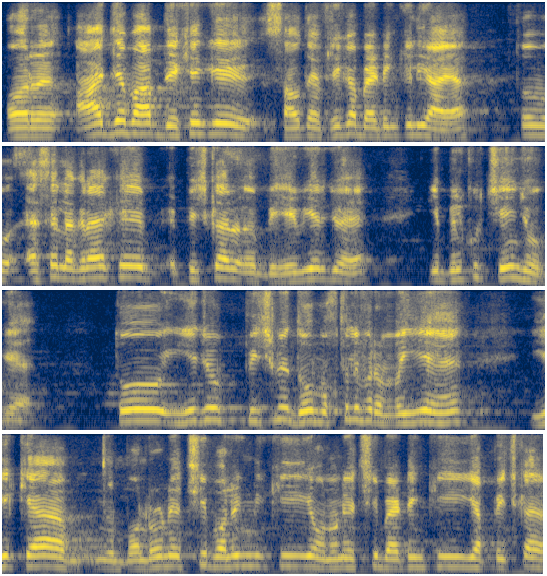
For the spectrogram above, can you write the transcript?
اور آج جب آپ دیکھیں کہ ساؤتھ افریقہ بیٹنگ کے لیے آیا، تو ایسے لگ رہا ہے کہ پچ کا بیہیویئر جو ہے، یہ بالکل چینج ہو گیا ہے۔ تو یہ جو پچ میں دو مختلف رویے ہیں، یہ کیا بالروں نے اچھی بالنگ نہیں کی، انہوں نے اچھی بیٹنگ کی، یا پچ کا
